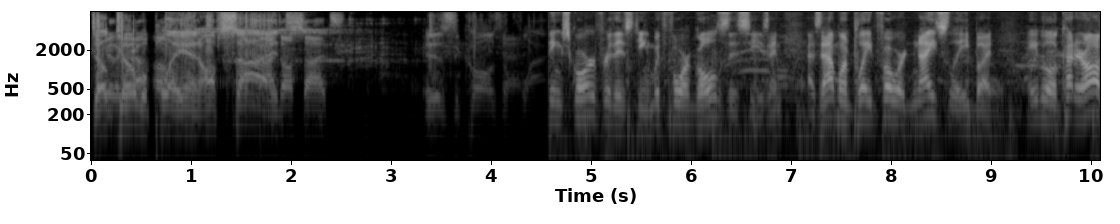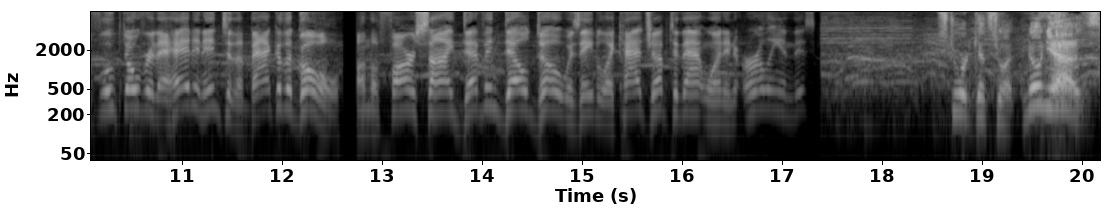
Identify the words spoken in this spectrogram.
Del Yeah, the Do crowd- will oh, play in. Offsides, Offsides offsides. Is the call. Is the flag. Leading scorer for this team with four goals this season. As that one played forward nicely, but able to cut it off, looped over the head and into the back of the goal. On the far side, Devin Del Do was able to catch up to that one, and early in this. Stewart gets to it. Nunez.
